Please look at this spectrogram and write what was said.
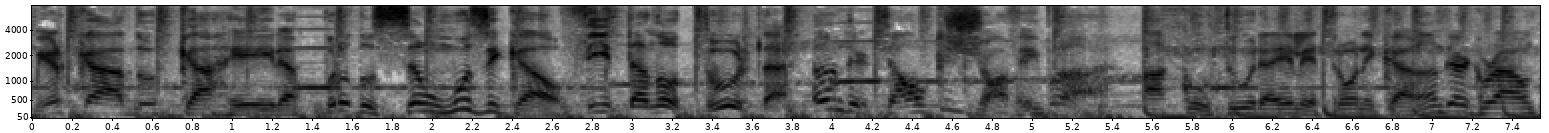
mercado, carreira, produção musical, fita noturna, Undertalk Jovem Pan. A cultura eletrônica underground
